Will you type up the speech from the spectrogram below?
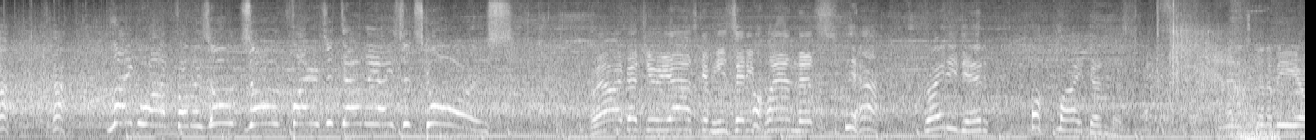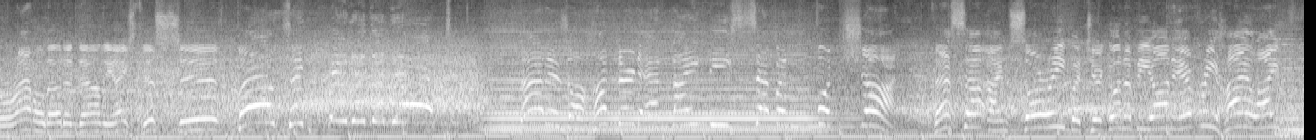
Legwand from his own zone fires it down the ice and scores. Well, I bet you you ask him, he said he oh. planned this. Yeah, right. He did. Oh my goodness. And it's going to be rattled out and down the ice. This is bouncing Vesa, I'm sorry, but you're going to be on every highlight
